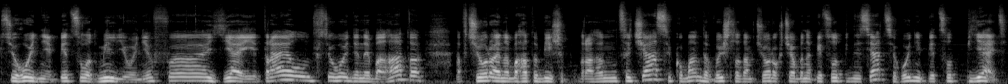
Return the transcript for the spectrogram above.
Сьогодні 500 мільйонів. Е, Я і трайл сьогодні небагато. А Вчора я набагато більше потратив на цей час, і команда вийшла там вчора хоча б на 550, сьогодні 505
